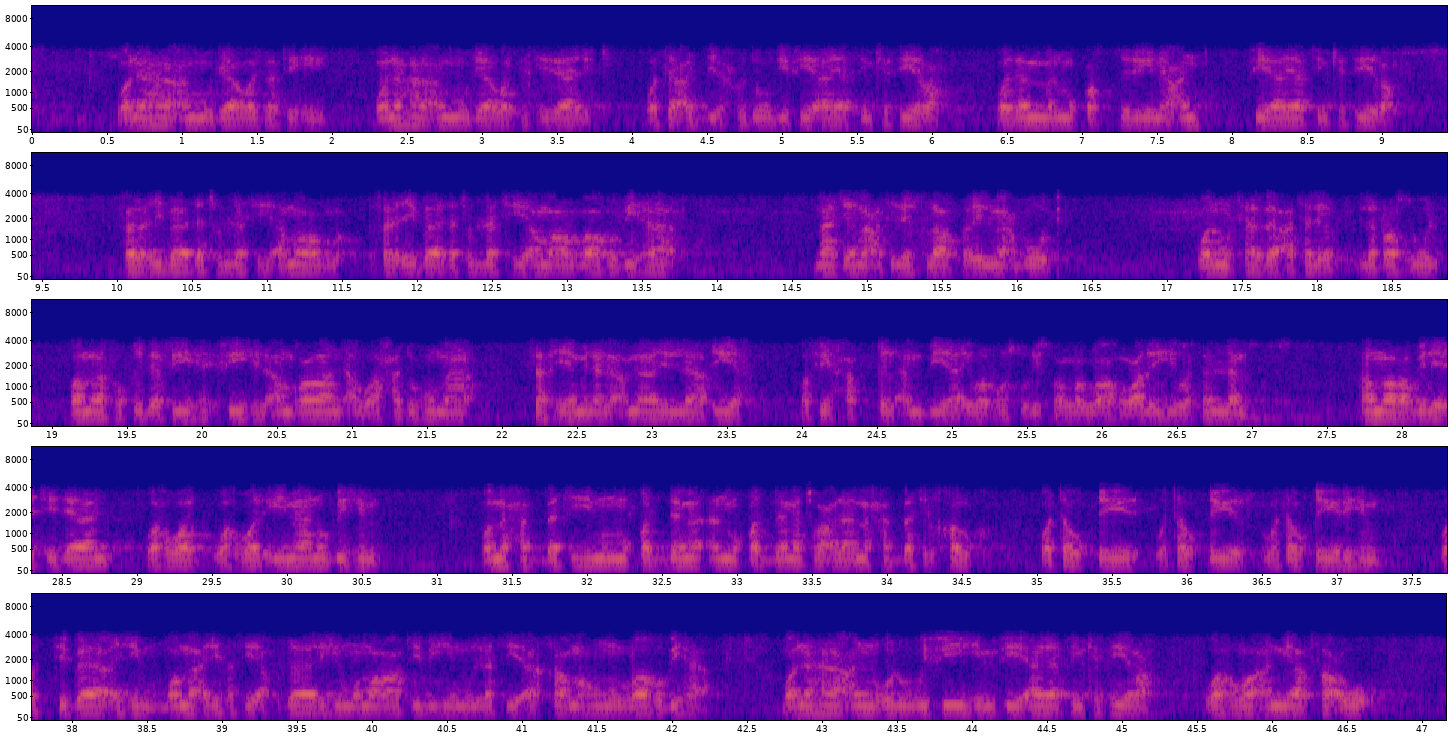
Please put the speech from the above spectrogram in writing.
ونهى عن مجاوزته ونهى عن مجاوزة ذلك وتعدي الحدود في آيات كثيرة وذم المقصرين عنه في آيات كثيرة. فالعبادة التي أمر فالعبادة التي أمر الله بها ما جمعت الإخلاص للمعبود والمتابعة للرسول وما فقد فيه, فيه الأمران أو أحدهما فهي من الأعمال اللاغية. وفي حق الأنبياء والرسل صلى الله عليه وسلم أمر بالاعتدال وهو, وهو الإيمان بهم ومحبتهم المقدمة, المقدمة على محبة الخلق وتوقير, وتوقير, وتوقيرهم واتباعهم ومعرفة أقدارهم ومراتبهم التي أكرمهم الله بها ونهى عن الغلو فيهم في آيات كثيرة وهو أن يرفعوا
